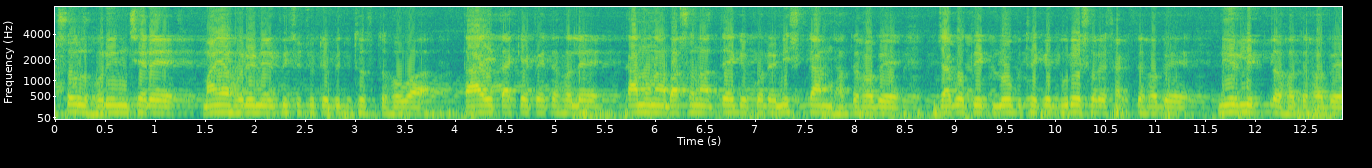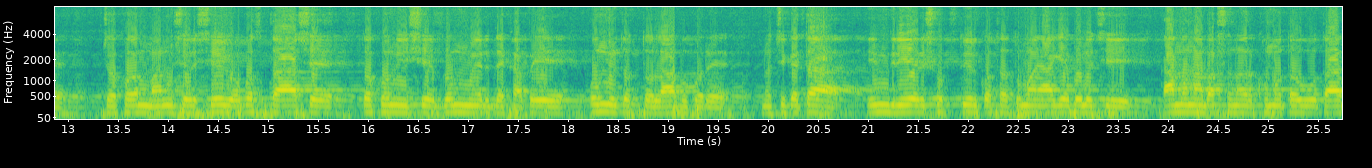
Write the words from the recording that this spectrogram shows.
আসল হরিণ ছেড়ে মায়া হরিণের পিছু ছুটে বিধ্বস্ত হওয়া, তাই তাকে পেতে হলে কামনা বাসনা ত্যাগ করে নিষ্কাম হতে হবে, জাগতিক লোভ থেকে দূরে সরে থাকতে হবে, নির্লিপ্ত হতে হবে। যখন মানুষের সেই অবস্থা আসে, তখনই সে ব্রহ্মের দেখা পেয়ে অমৃতত্ব লাভ করে। নচিকেতা, ইন্দ্রিয়ের শক্তির কথা তোমায় আগে বলেছি। কামনা বাসনার ক্ষমতাও তার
